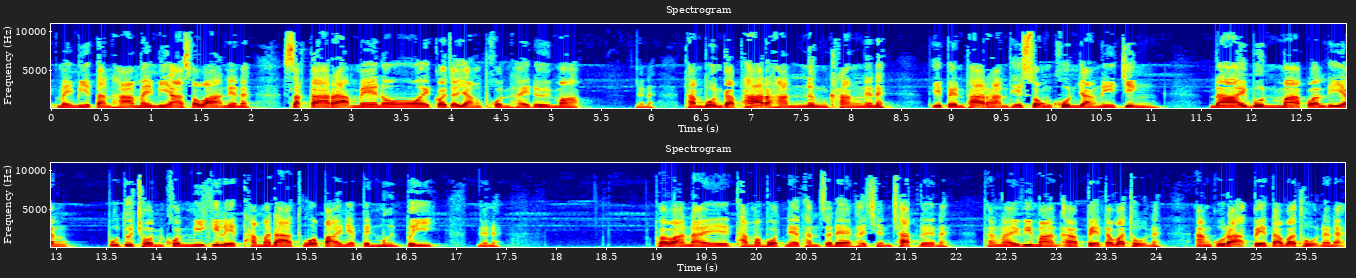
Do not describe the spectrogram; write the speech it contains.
สไม่มีตัณหาไม่มีอาสวะเนี่ยนะสักการะแม้น้อยก็จะยังผลให้โดยมากเนี่ยนะทำบุญกับพระอรหันต์หนึ่งครั้งเนี่ยนะที่เป็นพระอรหันต์ที่ทรงคุณอย่างนี้จริง ได้บุญมากกว่าเลี้ยงปุตุชนคนมีกิเลสธรรมดาทั่วไปเนี่ยเป็นหมื่นปีเนี่ยนะเพราะว่าในธรรมบทเนี่ยท่านแสดงให้เห็นชัดเลยนะ ทั้งในวิมานเออเปตวัตถุนะอังกุระเปตวัตถุนั่นแหละ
